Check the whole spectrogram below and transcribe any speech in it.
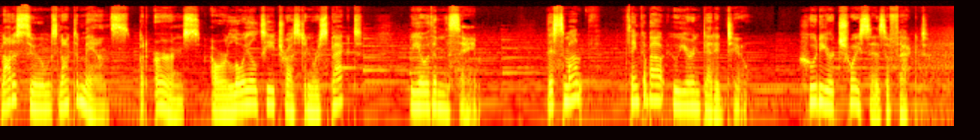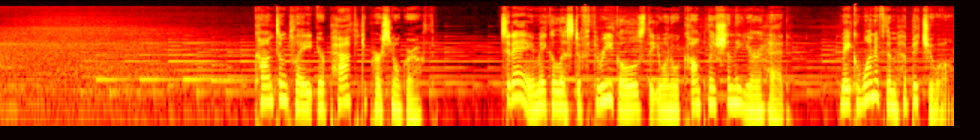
not assumes, not demands, but earns our loyalty, trust, and respect, we owe them the same. This month, think about who you're indebted to. Who do your choices affect? Contemplate your path to personal growth. Today, make a list of three goals that you want to accomplish in the year ahead. Make one of them habitual,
